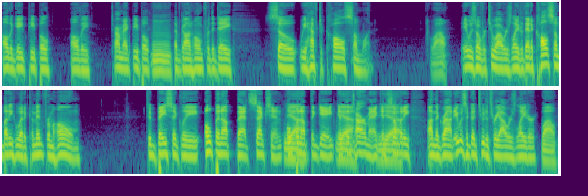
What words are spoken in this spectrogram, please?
all the gate people, all the tarmac people Mm, have gone home for the day. So we have to call someone. wow. It was over two hours later. They had to call somebody who had to come in from home to basically open up that section, Yeah. open up the gate, get Yeah. the tarmac, get Yeah. somebody on the ground. It was a good two to three hours later. Wow.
